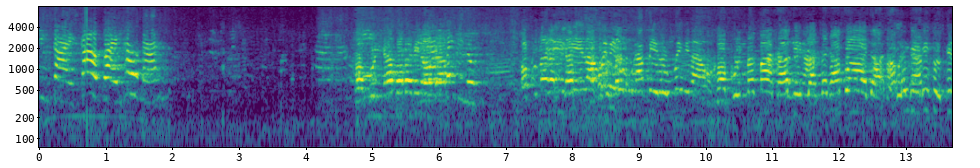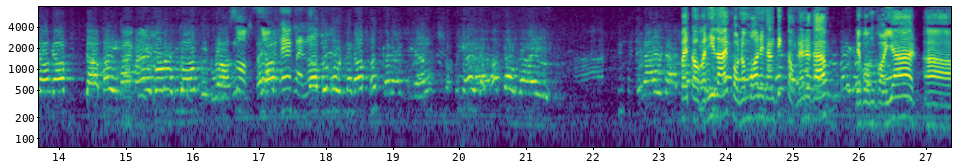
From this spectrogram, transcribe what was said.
จริงใจก้าวไกลเท่านั้น ขอบคุณครับพ่อแม่พี่น้องครับ ไม่มีลุงขอบคุณมากครับครับเราไม่มีลุงครับมีลุงไม่มีเรา ขอบคุณมากมากๆครับยืนยันนะครับว่าจะทำให้ดีที่สุดพี่น้องครับ จะไม่ทำให้พ่อแม่พี่น้องผิดหวังนะครับขอบพระคุณนะครับทุกคะแนนเสียงที่ให้กับพรรคเก้าวไกลเราจะไปต่อกันที่ไลฟ์ของน้องมอสในทาง t ิ k t o k ได้นะครับ เดี๋ยวผมขออนุญาตอ่า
